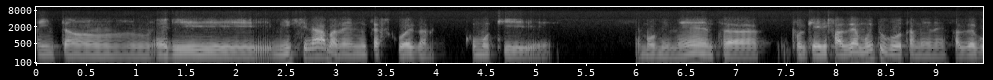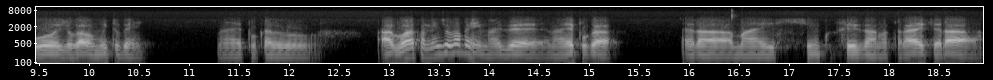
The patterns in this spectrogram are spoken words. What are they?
Então ele me ensinava, né? Muitas coisas, né? como que movimenta, porque ele fazia muito gol também, né? Fazia gol, jogava muito bem. Na época do. Agora também joga bem, mas é, na época era mais 5, 6 anos atrás, era,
